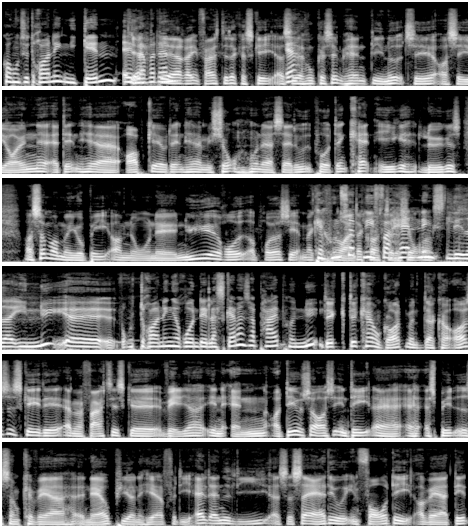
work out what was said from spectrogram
går hun til dronningen igen? Eller ja, hvordan? det er rent faktisk det, der kan ske. Altså, ja. Hun kan simpelthen blive nødt til at se i øjnene, at den her opgave, den her mission, hun er sat ud på, den kan ikke lykkes. Og så må man jo bede om nogle øh, nye råd og prøve at se, om man kan, kan hun så blive forhandlingsleder i en ny øh, dronningerunde, eller skal man så pege på en ny? Det, det kan jo godt, men der kan også ske det, at man faktisk øh, vælger en anden. Og det er jo så også en del af, af, af spillet, som kan være nervepirrende her, fordi alt andet lige, altså, så er det jo en fordel at være den,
